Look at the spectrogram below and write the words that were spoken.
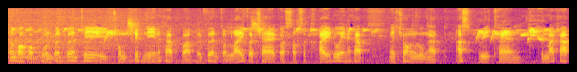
ต้องขอขอบคุณเพื่อนๆที่ชมคลิปนี้นะครับฝากเพื่อนๆกดไลค์กดแชร์กด Subscribe ด้วยนะครับ ในช่องลุงอัด Us We Can ขอบคุณมากครับ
